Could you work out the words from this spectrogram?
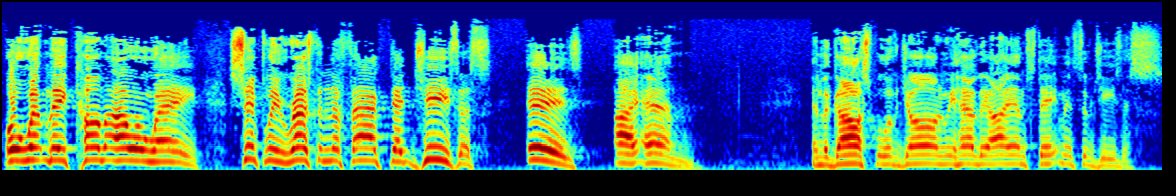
or what may come our way. Simply rest in the fact that Jesus is I am. In the Gospel of John, we have the I am statements of Jesus.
